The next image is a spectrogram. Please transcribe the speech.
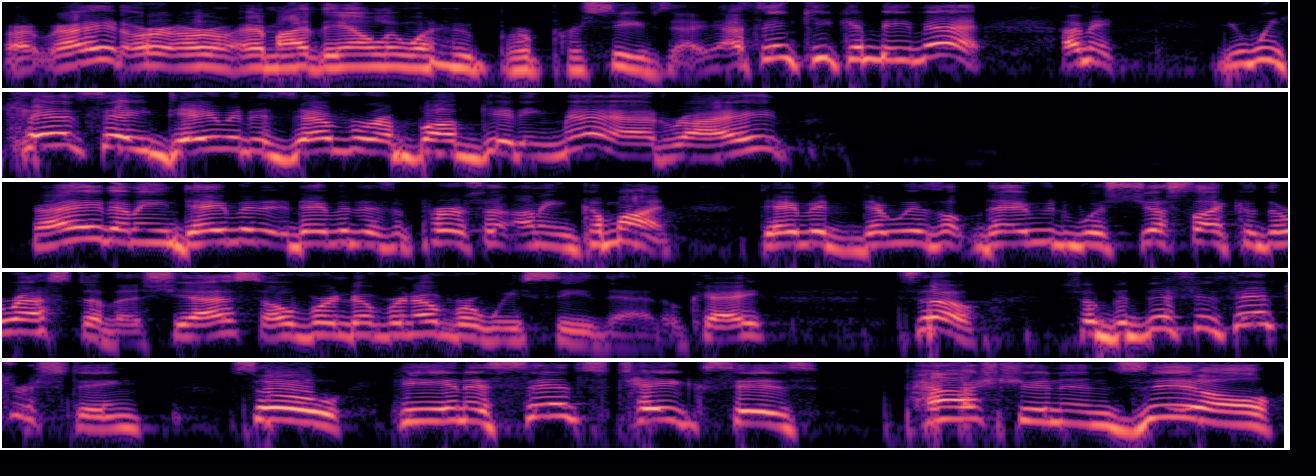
Right, right? Or, or am I the only one who perceives that? I think you can be mad. I mean, we can't say David is ever above getting mad, right? Right? I mean, David, David is a person. I mean, come on. David, was, David was just like the rest of us. Yes, over and over and over we see that. Okay. So, so, but this is interesting. So he, in a sense, takes his passion and zeal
